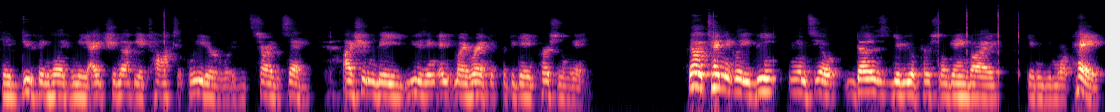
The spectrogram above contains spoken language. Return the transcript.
to do things only for me. I should not be a toxic leader, what is it trying to say? I shouldn't be using any, my rank to gain personal gain. Though technically being an NCO does give you a personal gain by giving you more pay.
